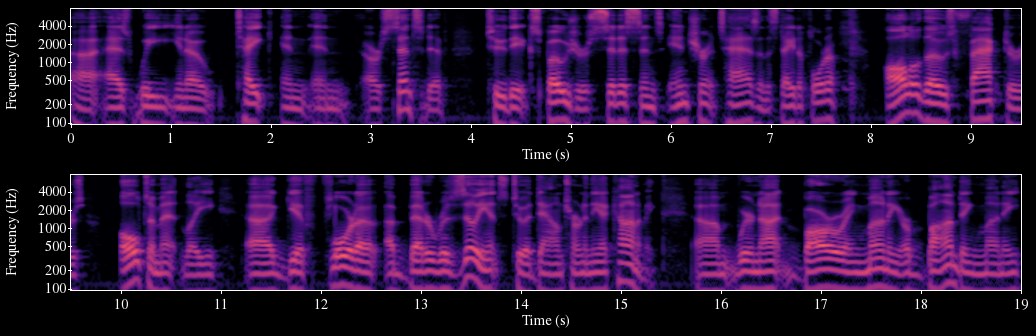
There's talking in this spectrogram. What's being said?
uh, as we you know take and, and are sensitive to the exposure citizens insurance has in the state of Florida, all of those factors ultimately uh, give Florida a better resilience to a downturn in the economy. Um, we're not borrowing money or bonding money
